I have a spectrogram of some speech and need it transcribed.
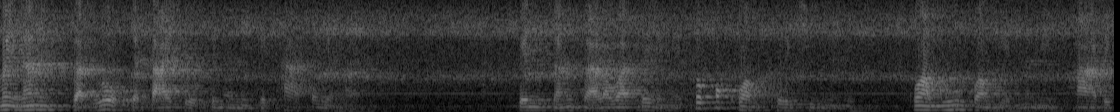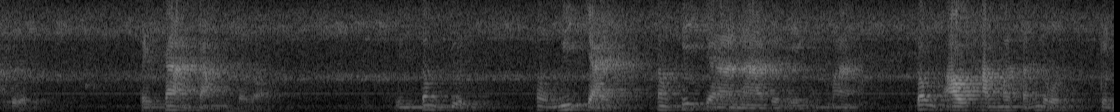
ไม่งั้นสัตว์โลกจะตายเกิดเป็นอนิจจชาติได้ยังไงเป็นสังสารวัฏได้ยังไงก็เพราะความเคยชินนั่นเองความรู้ความเห็นนั่นเองพาไปเกิด ไปสร้างกรรมตลอดจึงต้องหยุดต้องวิจัยต้องพิจารณาตัวเองให้มาก ต้องเอาธรรมสันโดษเป็น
